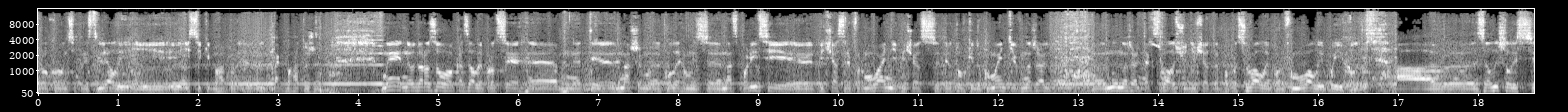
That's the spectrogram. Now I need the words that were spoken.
правоохоронці перестріляли і, і, і стільки багато так багато жертв. Ми неодноразово казали про це е, нашим колегам з Нацполіції е, під час реформування, під час підготовки документів. На жаль, е, ну на жаль, так склалося, що дівчата попрацювали, пореформували і поїхали. А е, залишились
